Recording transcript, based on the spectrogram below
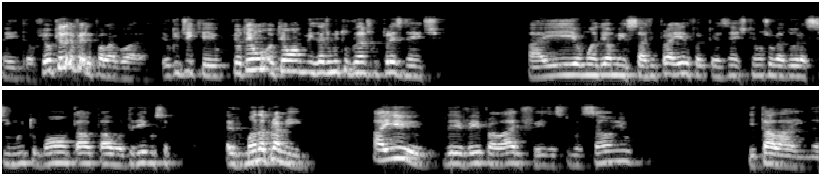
Então, foi eu que levei ele para lá agora. Eu que indiquei. Eu tenho, eu tenho uma amizade muito grande com o presidente. Aí eu mandei uma mensagem para ele, falei, presidente, tem um jogador assim muito bom, tal, tal, Rodrigo, você... ele manda para mim. Aí levei para lá, ele fez a distribuição e, e tá lá ainda.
